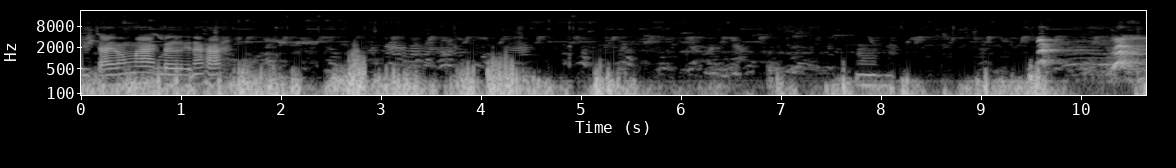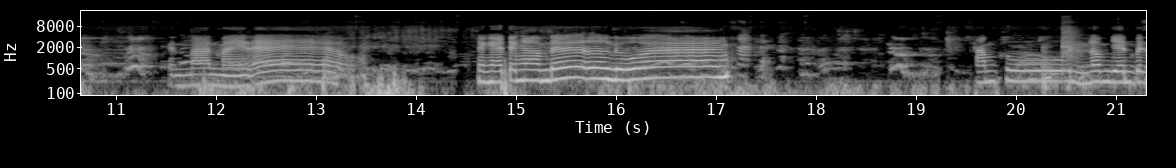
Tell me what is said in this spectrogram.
ดีใจมากๆเลยนะคะ เป็นบ้านใหม่แล้วจะไงจะงามเด้อเอื้องหลวงคำคุณลมเย็นเป็น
